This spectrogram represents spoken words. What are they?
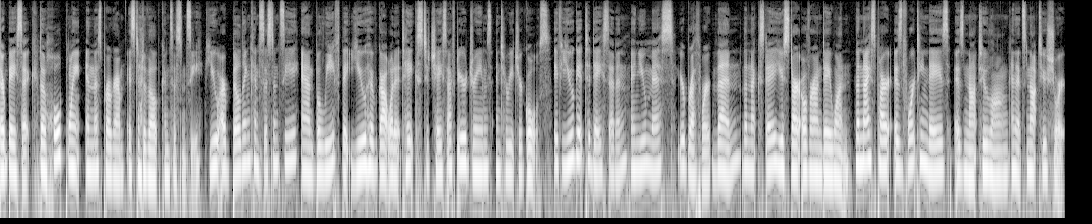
They're basic. The whole point in this program is to develop consistency. You are building consistency and belief that you have got what it takes to chase after your dreams and to reach your goals. If you get to day seven and you miss your breath work, then the next day you start over on day one. The nice part is 14 days is not too long and it's not too short.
